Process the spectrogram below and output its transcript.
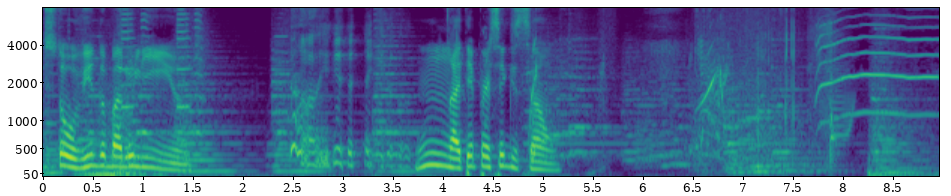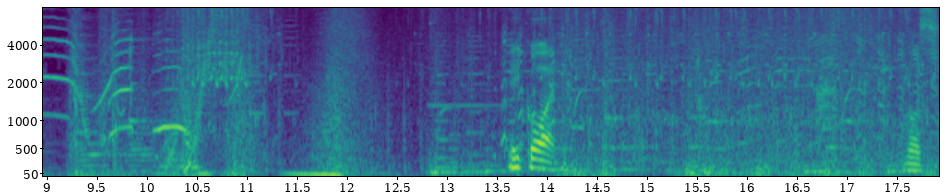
Estou ouvindo barulhinho. Hum, vai ter perseguição. Ele corre. Nossa.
